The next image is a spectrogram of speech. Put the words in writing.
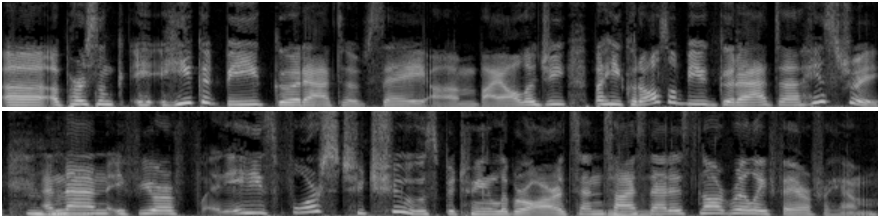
uh, a person, he could be good at, uh, say, um, biology, but he could also be good at uh, history. Mm-hmm. And then if you're, he's forced to choose between liberal arts and science, mm-hmm. that is not really fair for him.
